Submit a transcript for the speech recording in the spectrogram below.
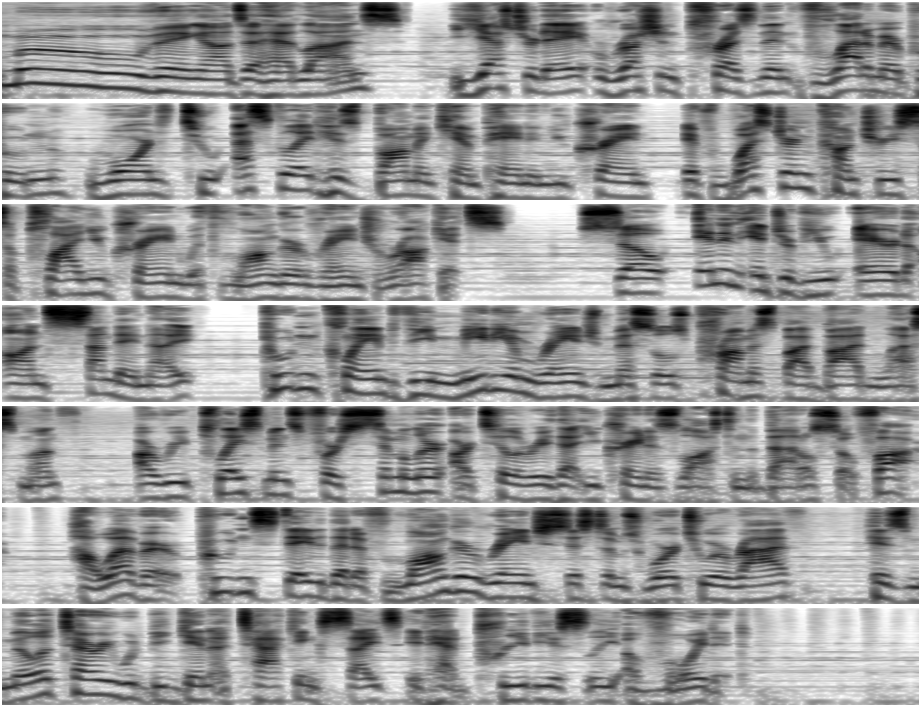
Moving on to headlines. Yesterday, Russian President Vladimir Putin warned to escalate his bombing campaign in Ukraine if Western countries supply Ukraine with longer range rockets. So, in an interview aired on Sunday night, Putin claimed the medium range missiles promised by Biden last month are replacements for similar artillery that Ukraine has lost in the battle so far. However, Putin stated that if longer range systems were to arrive, his military would begin attacking sites it had previously avoided.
